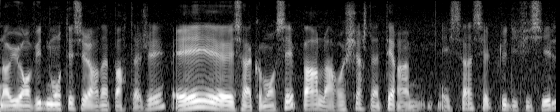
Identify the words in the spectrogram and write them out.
On a eu envie de monter ce jardin partagé et euh, ça a commencé par la recherche d'un terrain. Et ça, c'est le plus difficile.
